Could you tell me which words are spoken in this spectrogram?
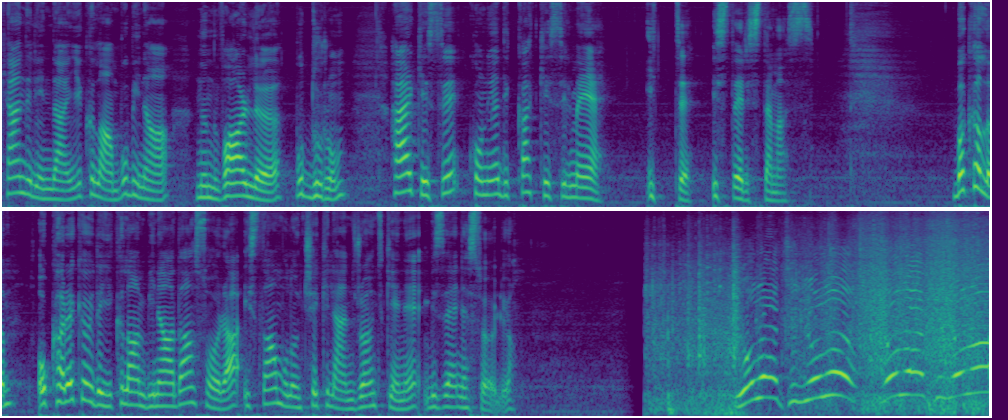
kendiliğinden yıkılan bu binanın varlığı, bu durum herkesi konuya dikkat kesilmeye itti ister istemez. Bakalım o Karaköy'de yıkılan binadan sonra İstanbul'un çekilen röntgeni bize ne söylüyor? Yolu açın yolu! Yolu açın yolu!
